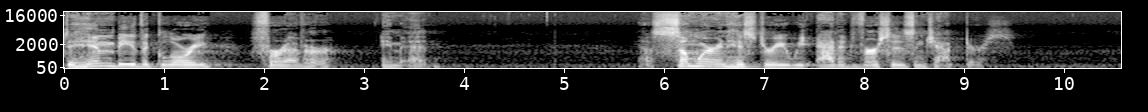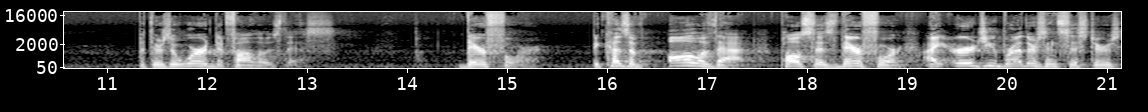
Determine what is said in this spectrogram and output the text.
To him be the glory forever. Amen. Now, somewhere in history, we added verses and chapters. But there's a word that follows this. Therefore, because of all of that, Paul says, Therefore, I urge you, brothers and sisters,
